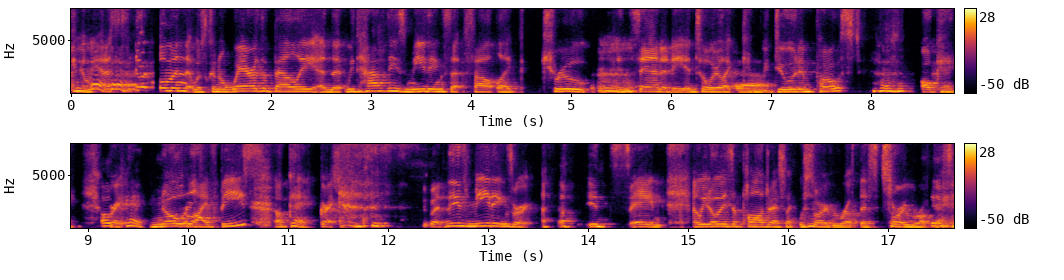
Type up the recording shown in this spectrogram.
And we had a woman that was going to wear the belly and that we'd have these meetings that felt like true insanity until we were like, yeah. can we do it in post? Okay, great. Okay. No great. live bees. Okay, great. but these meetings were insane. And we'd always apologize, like, sorry we wrote this. Sorry we wrote this.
